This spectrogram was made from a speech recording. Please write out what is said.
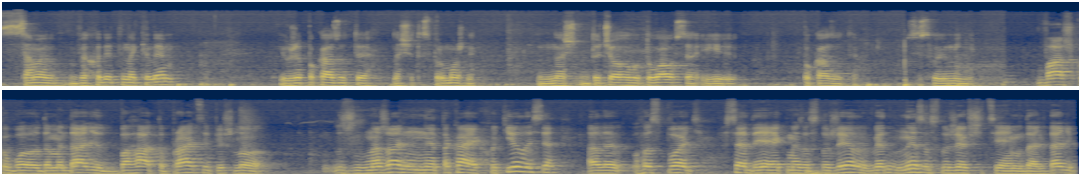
саме виходити на килим і вже показувати, на що ти спроможний, на що- до чого готувався і показувати всі свої вміння. Важко було до медалі, багато праці пішло. На жаль, не така, як хотілося, але Господь все дає, як ми заслужили. Ви не заслуживши цієї медалі. Далі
